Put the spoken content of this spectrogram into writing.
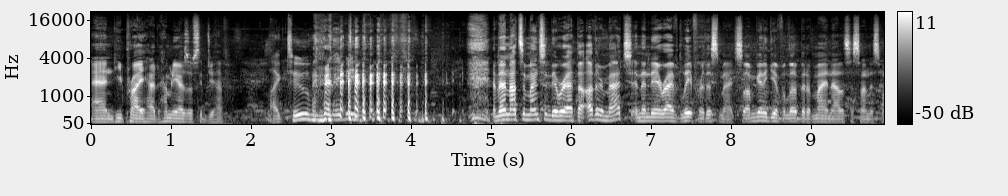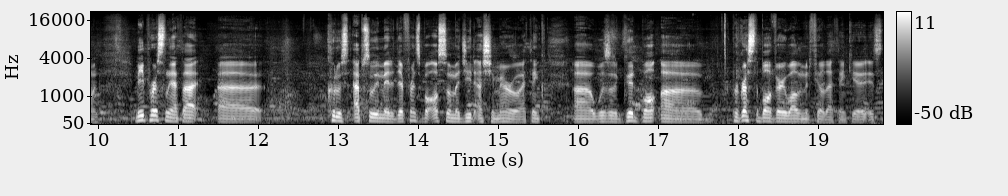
and he probably had how many hours of sleep do you have? Like two, maybe. And then, not to mention, they were at the other match, and then they arrived late for this match. So I'm going to give a little bit of my analysis on this one. Me personally, I thought uh, Kudus absolutely made a difference, but also Majid Ashimeru, I think, uh, was a good ball. Uh, progressed the ball very well in midfield. I think it's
